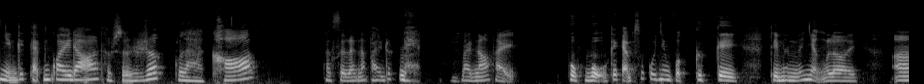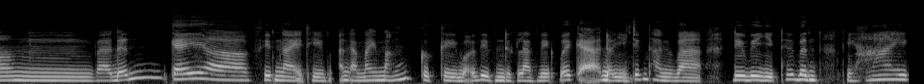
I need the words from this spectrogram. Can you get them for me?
những cái cảnh quay đó thật sự rất là khó. Thật sự là nó phải rất đẹp và nó phải phục vụ cái cảm xúc của nhân vật cực kỳ thì mình mới nhận lời. Um, và đến cái uh, phim này thì anh đã may mắn cực kỳ bởi vì mình được làm việc với cả đạo diễn Trấn Thành và DB Diệp Thế Vinh. Thì hai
